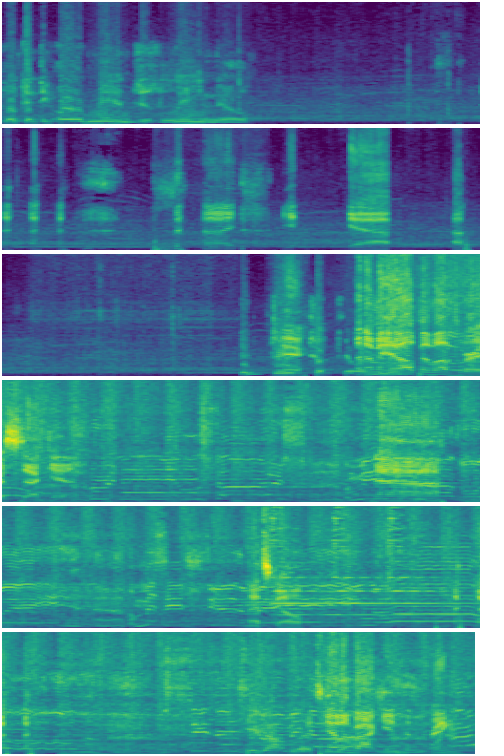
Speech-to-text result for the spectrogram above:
Look at the old man just laying there. Yeah. The Here, dude took Let me help him up for a second. Written in the stars, Nah. miles away, a message to the Let's go. Let's get him back into the ring.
